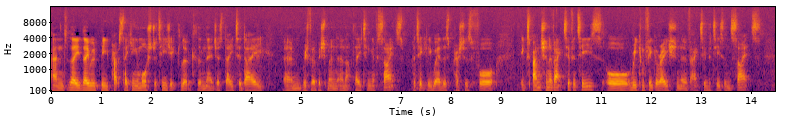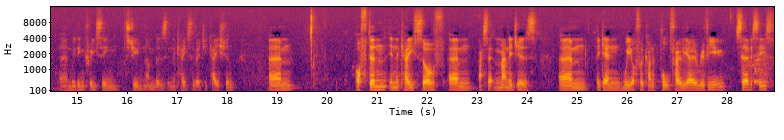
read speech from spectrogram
and they, they would be perhaps taking a more strategic look than their just day-to-day um, refurbishment and updating of sites, particularly where there's pressures for expansion of activities or reconfiguration of activities and sites um, with increasing student numbers in the case of education. Um, often, in the case of um, asset managers, um, again, we offer kind of portfolio review services.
